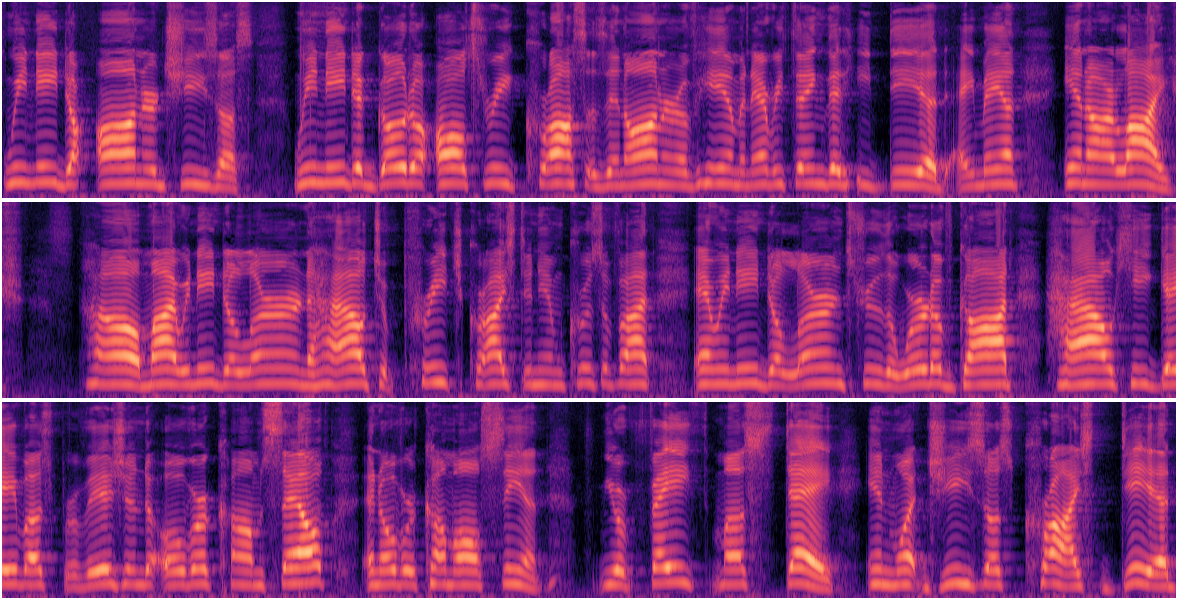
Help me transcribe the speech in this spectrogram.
We need to honor Jesus. We need to go to all three crosses in honor of Him and everything that He did. Amen. In our life. Oh my, we need to learn how to preach Christ in Him crucified, and we need to learn through the Word of God how He gave us provision to overcome self and overcome all sin. Your faith must stay in what Jesus Christ did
